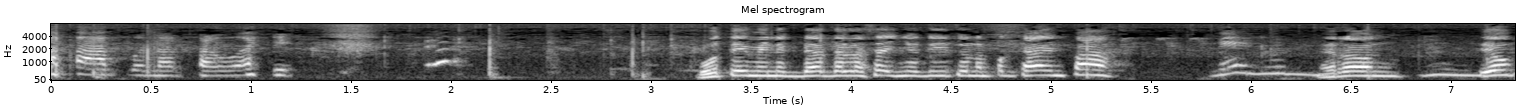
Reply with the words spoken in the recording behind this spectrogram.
ako natawa eh. Buti may nagdadala sa inyo dito ng pagkain pa. Meron. Meron. Yung,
